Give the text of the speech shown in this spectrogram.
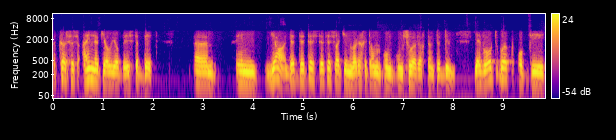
'n kursus eintlik jou jou beste bet. Ehm um, en ja, dit dit is dit is wat jy nodig het om om om so rigting te doen. Jy word ook op die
